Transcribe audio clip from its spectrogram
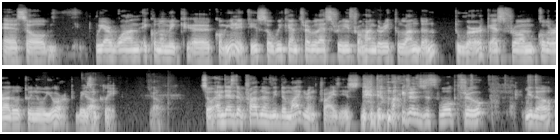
uh, so. We are one economic uh, community, so we can travel as freely from Hungary to London to work as from Colorado to New York, basically. Yeah. So, and that's the problem with the migrant crisis. that the migrants just walk through, you know,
